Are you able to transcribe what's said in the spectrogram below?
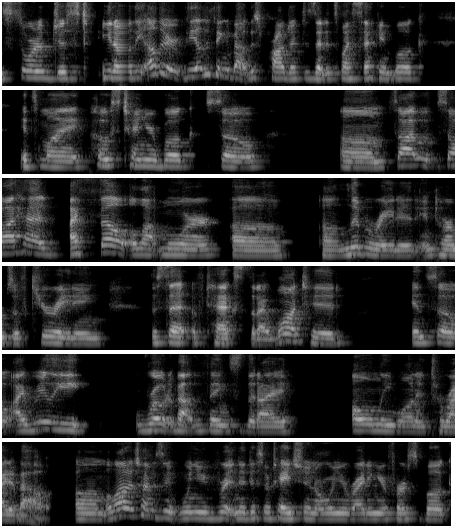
sort of just you know the other the other thing about this project is that it's my second book. It's my post tenure book. So um so i so i had i felt a lot more uh, uh liberated in terms of curating the set of texts that i wanted. And so i really wrote about the things that i only wanted to write about. Um, a lot of times when you've written a dissertation or when you're writing your first book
